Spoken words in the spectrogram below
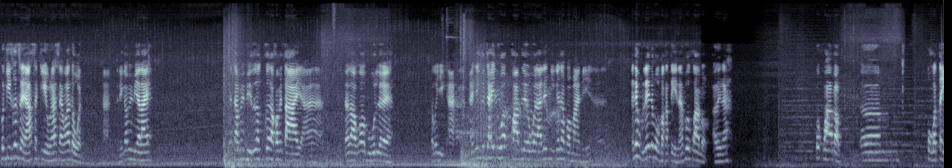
เมื่อกี้ขึ้นสัญลักษณ์สกิลนะแสดงว่าโดนอะอันนี้ก็ไม่มีอะไรถ้าจำไม่ผิดเลือกเพื่อนเราเขาไปตายอ่าแล้วเราก็บูทเลยแล้วก็ยิงอะอันนี้คือจะให้ดูว่าความเร็วเวลาเล่นยิงก็จะประมาณนี้อันนี้ผมเล่นในโหมดปกตินะ เพื่อความแบบอะไรนะเพื่อความแบบเอ่อ ปกติ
